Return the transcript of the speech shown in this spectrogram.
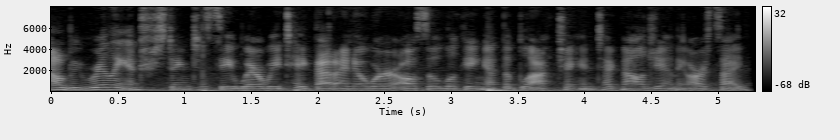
It'll be really interesting to see where we take that. I know we're also looking at the blockchain technology on the art side.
